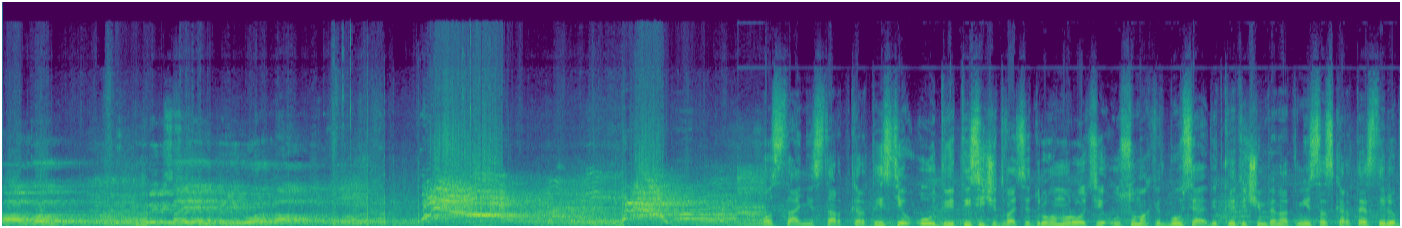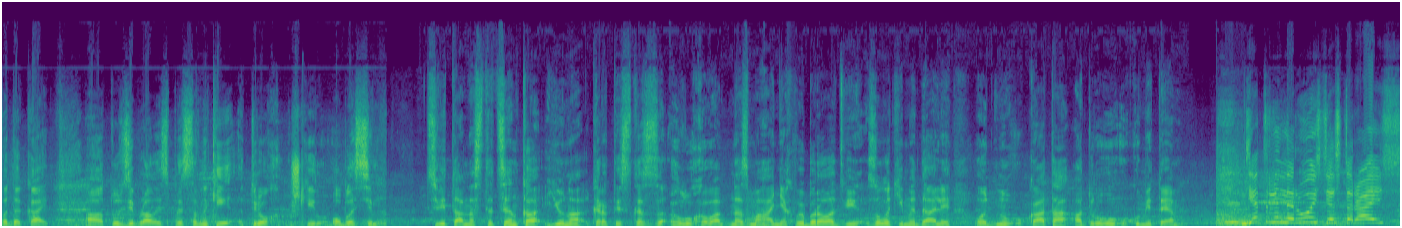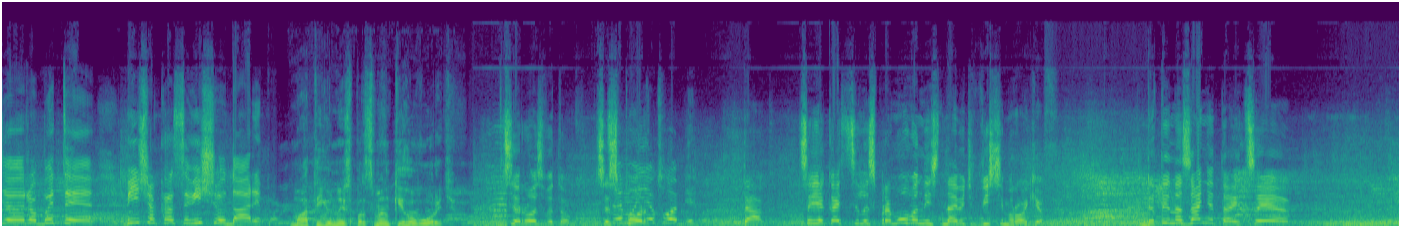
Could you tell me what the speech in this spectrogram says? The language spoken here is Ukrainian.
Авко. Грицаєнко Єгор. Останній старт картистів у 2022 році. У Сумах відбувся відкритий чемпіонат міста з карате стилю Ведакай. А тут зібрались представники трьох шкіл області. Цвітана Стеценка – юна каратистка з Глухова. На змаганнях виборола дві золоті медалі. Одну у ката, а другу у куміте. Я тренуюся, я стараюсь е, робити більш красивіші удари. Мати юної спортсменки говорить, Це розвиток, це, Це спорт. моє хобі. Так, це якась цілеспрямованість навіть в 8 років. Дитина зайнята, і це,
